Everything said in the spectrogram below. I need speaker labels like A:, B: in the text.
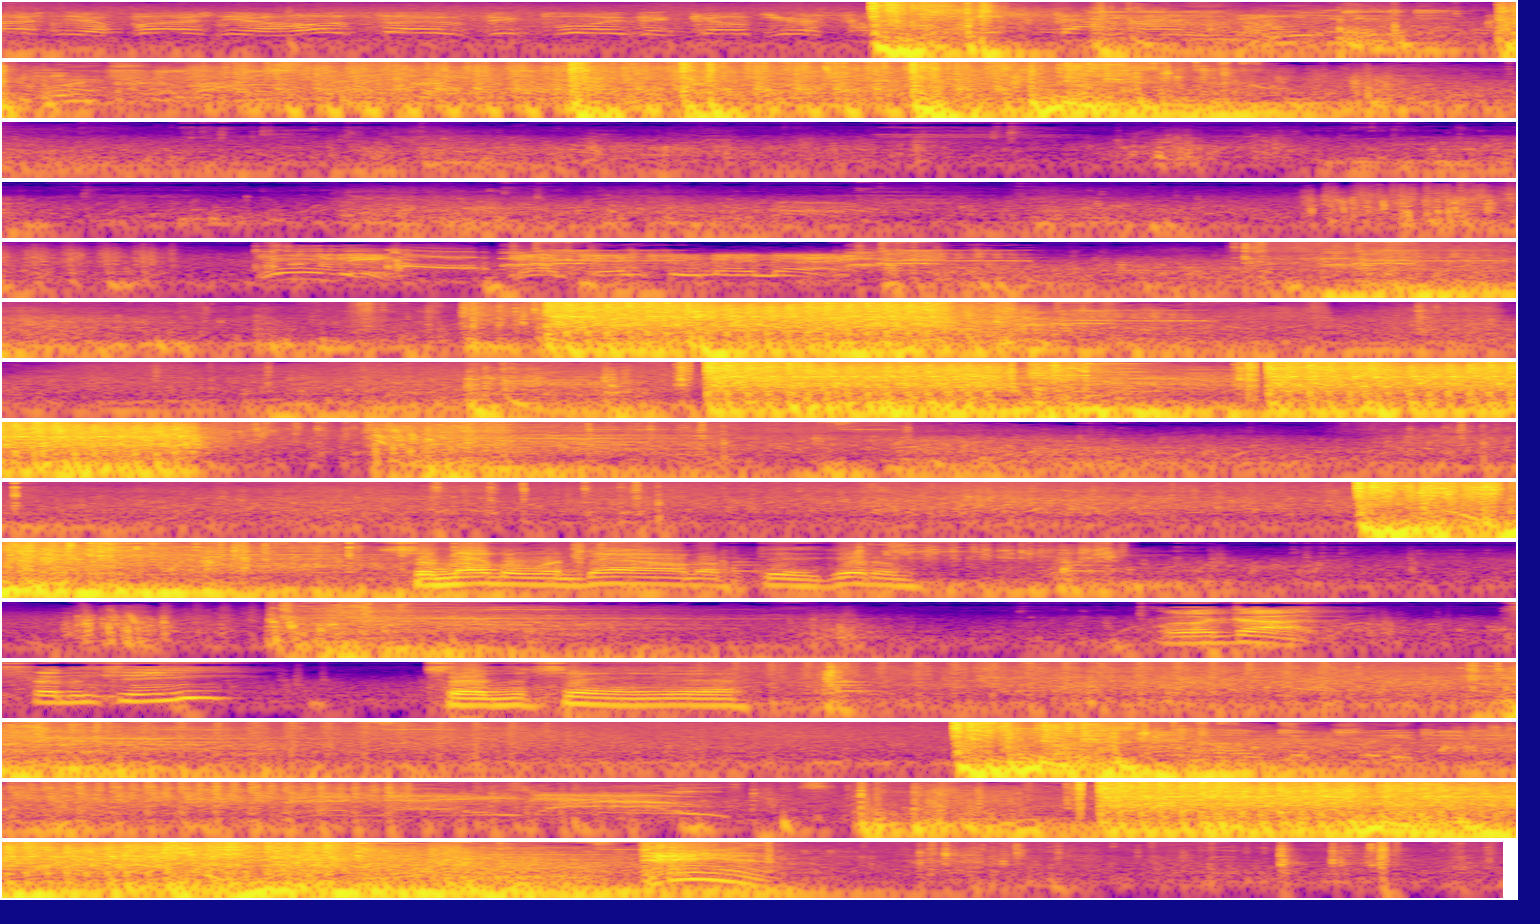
A: Bosnia, Bosnia, hostiles deployed and count your.
B: Moving. Now cancel my last.
C: It's another one down up there. Get him.
D: What I got? 17?
C: 17, yeah.
E: Ammo depleted.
